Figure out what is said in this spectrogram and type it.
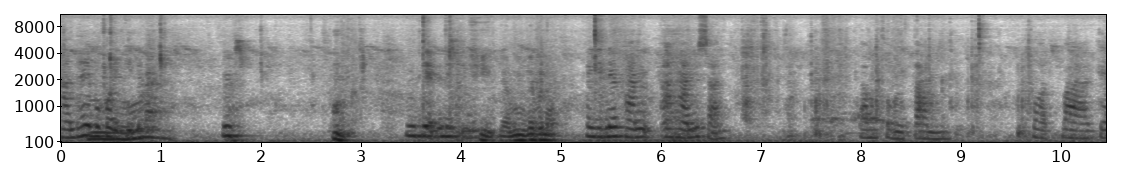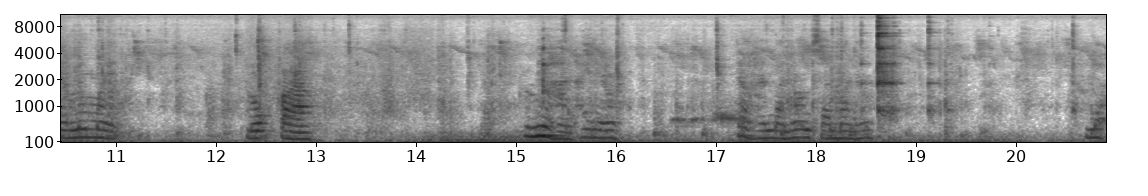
หารให้บางคนกินนะคะมันเด็ดไม่ได้กินฉีกอย่างมึงได้ปะเาะให้กินเนื้อคันอาหารอีสานตำส่งตำทอดปลาแกงนุ่มใหม่ลกปลามันมีอาหารไทยแล้วแต่อาหารบ้านเราอีสานบ้านนะเนาะ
